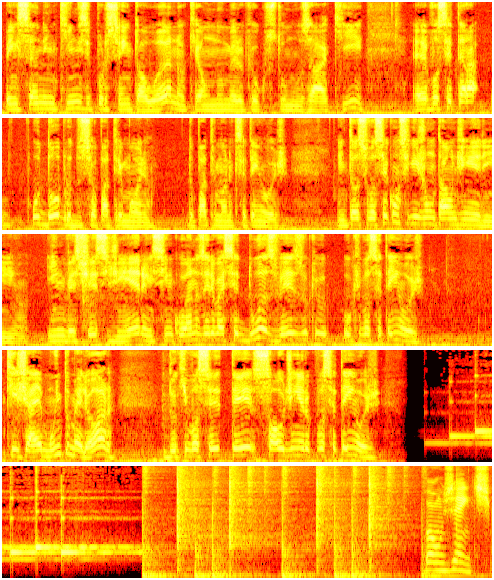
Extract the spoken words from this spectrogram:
pensando em 15% ao ano, que é um número que eu costumo usar aqui, é, você terá o dobro do seu patrimônio, do patrimônio que você tem hoje. Então, se você conseguir juntar um dinheirinho e investir esse dinheiro, em 5 anos ele vai ser duas vezes o que, o que você tem hoje. Que já é muito melhor do que você ter só o dinheiro que você tem hoje. Bom, gente,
